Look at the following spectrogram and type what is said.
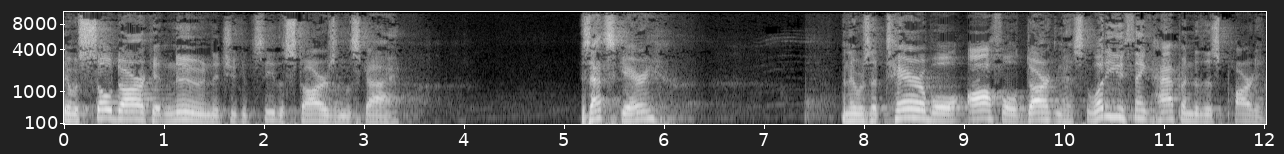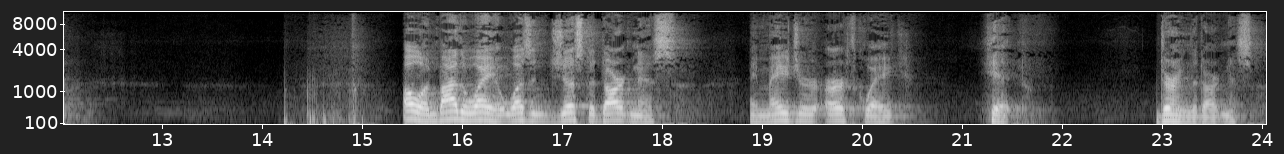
It was so dark at noon that you could see the stars in the sky. Is that scary? And there was a terrible, awful darkness. What do you think happened to this party? Oh, and by the way, it wasn't just a darkness, a major earthquake hit during the darkness.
